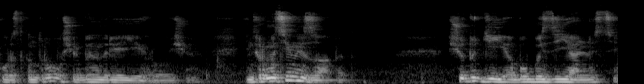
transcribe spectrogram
Форест Control Щербина Андрія Ігоровича. Інформаційний запит щодо дій або бездіяльності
